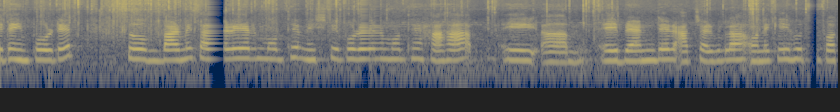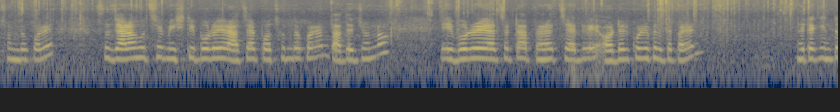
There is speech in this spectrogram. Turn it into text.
এটা ইম্পোর্টেড তো বার্মিস আচারের মধ্যে, মিষ্টি বড়ইয়ের মধ্যে, হাহা, এই এই ব্র্যান্ডের আচারগুলো অনেকেই হচ্ছে পছন্দ করে। তো যারা হচ্ছে মিষ্টি বড়ইয়ের আচার পছন্দ করেন, তাদের জন্য এই বড়ইয়ের আচারটা আপনারা চাইলে অর্ডার করে ফেলতে পারেন। এটা কিন্তু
